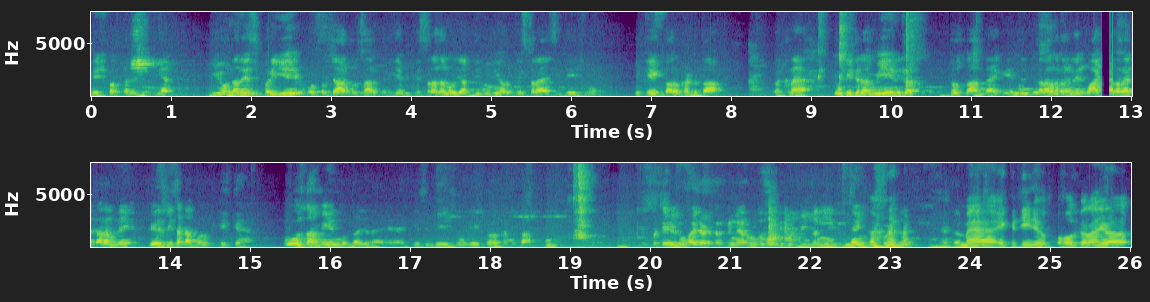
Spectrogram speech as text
ਦੇਸ਼ ਭਗਤਾਂ ਨੇ ਦਿੱਤੀਆਂ ਵੀ ਉਹਨਾਂ ਦੇ ਅਸੀਂ ਭਰੀਏ ਔਰ ਪ੍ਰਚਾਰ ਪ੍ਰਸਾਰ ਕਰੀਏ ਵੀ ਕਿਸ ਤਰ੍ਹਾਂ ਸਾਨੂੰ ਆਜ਼ਾਦੀ ਮਿਲੀ ਔਰ ਕਿਸ ਤਰ੍ਹਾਂ ਅਸੀਂ ਦੇਸ਼ ਨੂੰ ਇੱਕ ਏਕਤਾ ਔਰ ਅਖੰਡਤਾ ਰੱਖਣਾ ਹੈ। ਕਿਉਂਕਿ ਜਿਹੜਾ ਮੇਨ ਜਿਹੜਾ ਹਿੰਦੁਸਤਾਨ ਦਾ ਹੈ ਕਿ ਇਹਨੂੰ ਤਰ੍ਹਾਂ ਤਰ੍ਹਾਂ ਦੇ ਭਾਸ਼ਾ ਤਰ੍ਹਾਂ ਦੇ ਧਰਮ ਨੇ ਫਿਰ ਵੀ ਸਾਡਾ ਮੁਲਕ ਇੱਕ ਹੈ। ਉਸ ਦਾ ਮੇਨ ਮੁੱਦਾ ਜਿਹੜਾ ਹੈ ਕਿ ਇਸ ਦੇਸ਼ ਨੂੰ ਏਕਤਾ ਔਰ ਅਖੰਡਤਾ ਪਟੇਲ ਨੂੰ ਹਾਈਲਾਈਟ ਕਰਕੇ ਨਹਿਰੂ ਨੂੰ ਦਬਾਉਣ ਦੀ ਕੋਸ਼ਿਸ਼ ਤਾਂ ਨਹੀਂ ਹੈ ਨਹੀਂ ਮੈਂ ਇੱਕ ਚੀਜ਼ ਹੋਰ ਕਰਾਂ ਜਿਹੜਾ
